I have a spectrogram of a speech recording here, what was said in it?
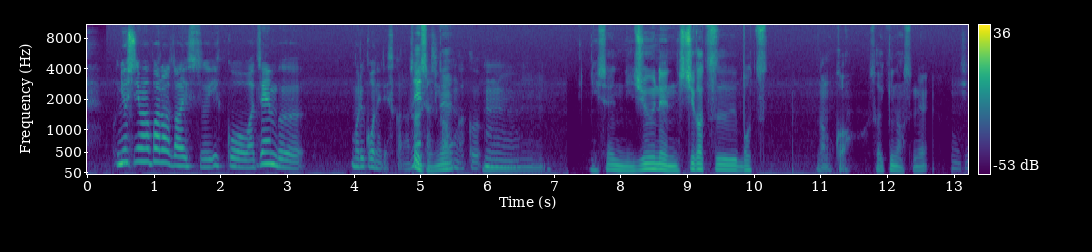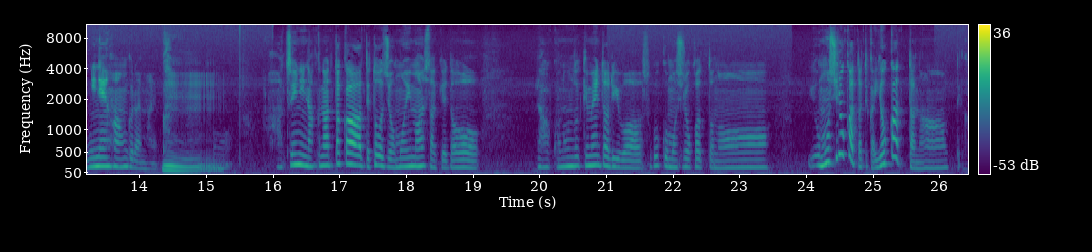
「ニューシネマ・パラダイス」以降は全部モリコーネですからねね。確か音楽、うん2020年7月没なのか最近なんですね。2年半ぐらい前か、うん。あついに亡くなったかって当時思いましたけどいやこのドキュメンタリーはすごく面白かったな面白かったっていうか良かったなって感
